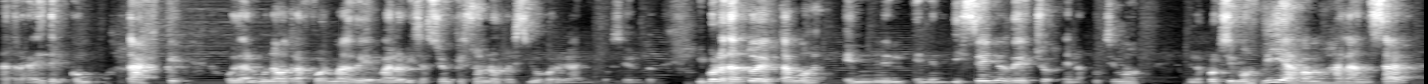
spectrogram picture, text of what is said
a través del compostaje o de alguna otra forma de valorización que son los residuos orgánicos, ¿cierto? Y por lo tanto estamos en el, en el diseño, de hecho, en los, próximos, en los próximos días vamos a lanzar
